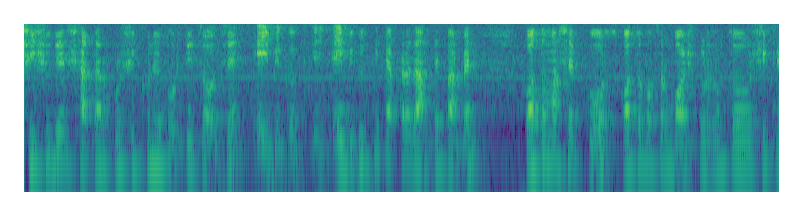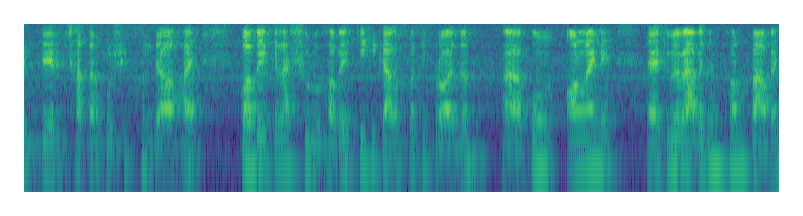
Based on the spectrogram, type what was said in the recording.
শিশুদের সাঁতার প্রশিক্ষণে ভর্তি চলছে এই বিজ্ঞপ্তিটি এই বিজ্ঞপ্তি থেকে আপনারা জানতে পারবেন। কত মাসের কোর্স, কত বছর বয়স পর্যন্ত শিক্ষার্থীদের সাঁতার প্রশিক্ষণ দেওয়া হয়, কবে ক্লাস শুরু হবে, কি কি কাগজপাতি প্রয়োজন কোন অনলাইনে কীভাবে আবেদন ফর্ম পাবেন,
